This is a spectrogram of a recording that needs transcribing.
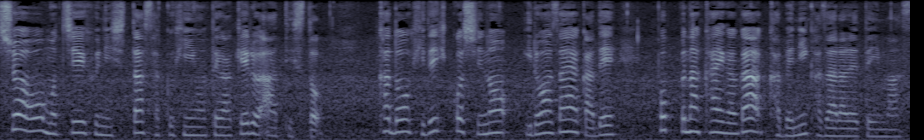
手話をモチーフにした作品を手掛けるアーティスト。門秀彦氏の色鮮やかでポップな絵画が壁に飾られています。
